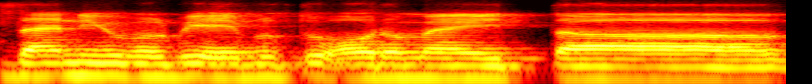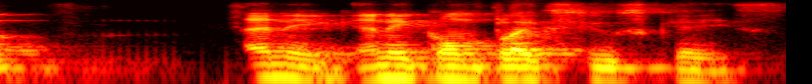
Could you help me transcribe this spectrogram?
then you will be able to automate uh, any any complex use case.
